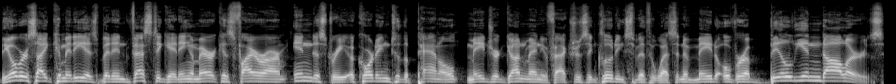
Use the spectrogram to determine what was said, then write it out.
The Oversight Committee has been investigating America's firearm industry. According to the panel, major gun manufacturers, including Smith & Wesson, have made over a billion dollars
